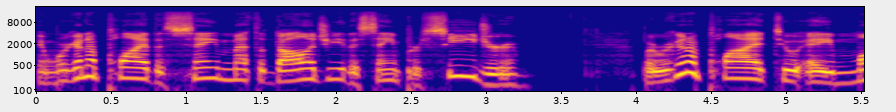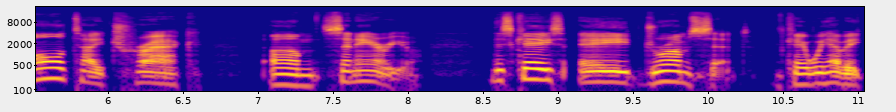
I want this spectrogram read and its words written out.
and we're going to apply the same methodology, the same procedure, but we're going to apply it to a multi-track um, scenario. In this case, a drum set. Okay, we have a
